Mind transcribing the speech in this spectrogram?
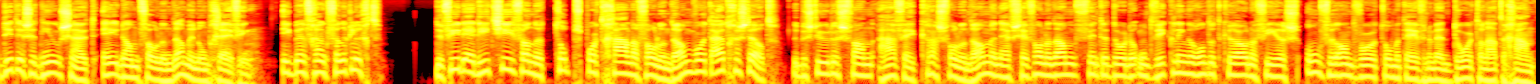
Dit is het nieuws uit Edam, Volendam en omgeving. Ik ben Frank van der Klucht. De vierde editie van de Topsportgala Volendam wordt uitgesteld. De bestuurders van HV Kras Volendam en FC Volendam vinden het door de ontwikkelingen rond het coronavirus onverantwoord om het evenement door te laten gaan.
